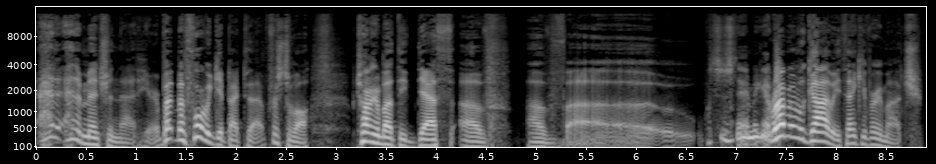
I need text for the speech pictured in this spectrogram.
had, had to mention that here. But before we get back to that, first of all, we're talking about the death of of uh, what's his name again? Robert Mugabe. Thank you very much.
